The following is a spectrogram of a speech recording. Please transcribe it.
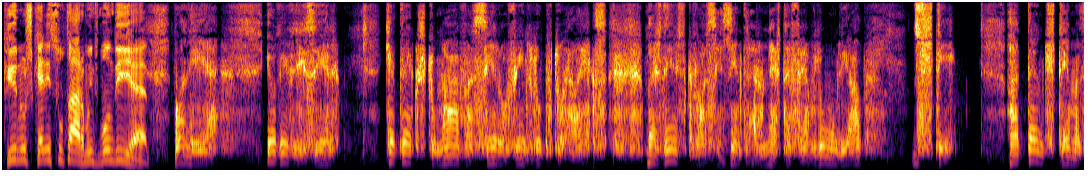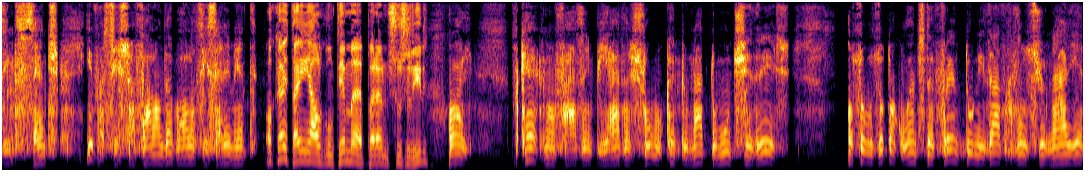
que nos quer insultar. Muito bom dia. Bom dia. Eu devo dizer que até costumava ser ouvinte do Portugalex, mas desde que vocês entraram nesta febre do Mundial, desisti. Há tantos temas interessantes e vocês só falam da bola, sinceramente. Ok, tem algum tema para nos sugerir? Olhe, porquê é que não fazem piadas sobre o Campeonato do Mundo de Xadrez? Ou sobre os autocolantes da Frente da Unidade Revolucionária,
